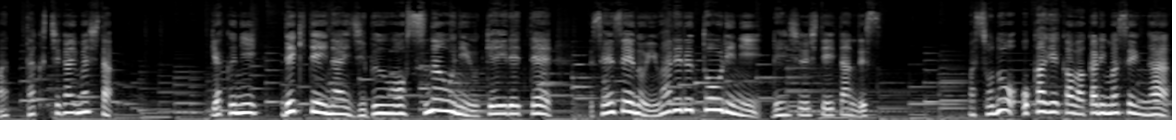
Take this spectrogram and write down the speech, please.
全く違いました。逆にできていない自分を素直に受け入れて先生の言われる通りに練習していたんです、まあ、そのおかげかわかりませんが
